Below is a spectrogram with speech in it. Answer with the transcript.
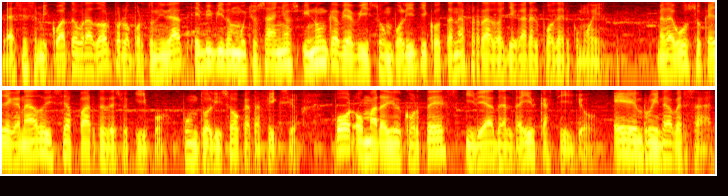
Gracias a mi cuate obrador por la oportunidad, he vivido muchos años y nunca había visto un político tan aferrado a llegar al poder como él. Me da gusto que haya ganado y sea parte de su equipo, puntualizó Catafixio, por Omar Ariel Cortés, idea de Aldair Castillo, el Ruina Versal.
